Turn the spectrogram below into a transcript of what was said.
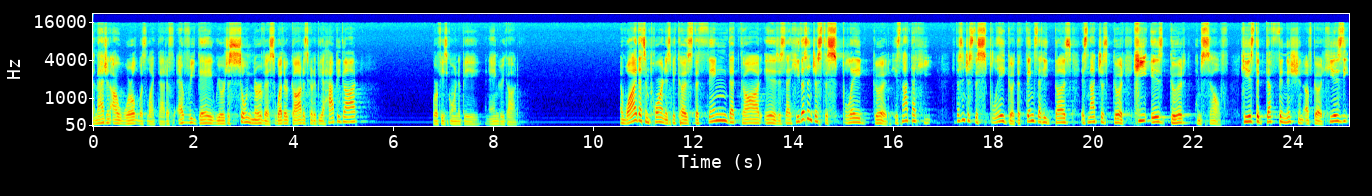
Imagine our world was like that. If every day we were just so nervous whether God is going to be a happy God or if he's going to be an angry God. And why that's important is because the thing that God is, is that He doesn't just display good. He's not that He, He doesn't just display good. The things that He does is not just good, He is good Himself. He is the definition of good. He is the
